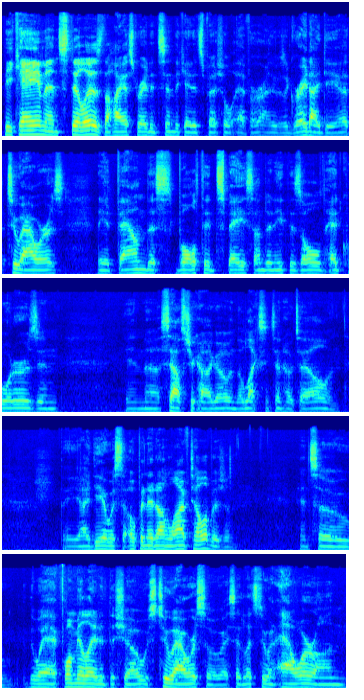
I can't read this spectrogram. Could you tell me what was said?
became and still is the highest rated syndicated special ever. It was a great idea. Two hours. They had found this vaulted space underneath his old headquarters in in uh, South Chicago in the Lexington Hotel, and the idea was to open it on live television. And so the way I formulated the show was two hours. So I said, let's do an hour on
